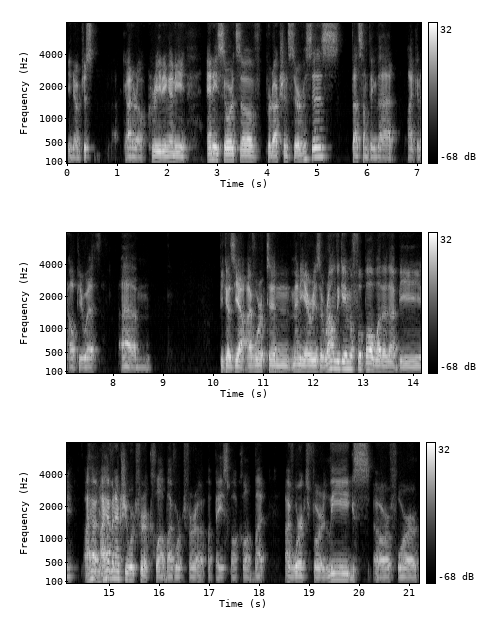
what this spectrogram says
you know just i don't know creating any any sorts of production services that's something that i can help you with um, because yeah i've worked in many areas around the game of football whether that be i have yeah. i haven't actually worked for a club i've worked for a, a baseball club but i've worked for leagues or for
